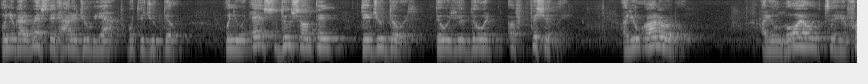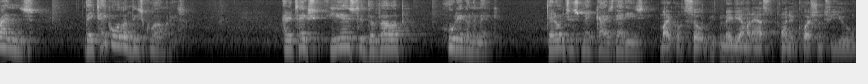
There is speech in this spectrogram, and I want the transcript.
When you got arrested, how did you react? What did you do? When you were asked to do something, did you do it? Do you do it efficiently? Are you honorable? Are you loyal to your friends? They take all of these qualities. And it takes years to develop who they're going to make. They don't just make guys that easy. Michael, so maybe I'm going to ask a pointed question to you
